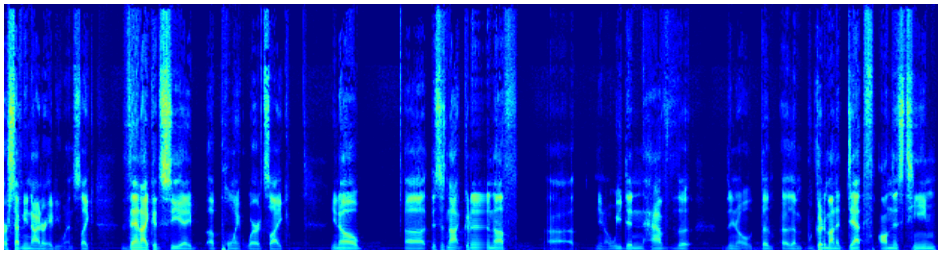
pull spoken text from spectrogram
or 79 or 80 wins, like then I could see a a point where it's like, you know, uh, this is not good enough. Uh, you know, we didn't have the you know the, uh, the good amount of depth on this team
